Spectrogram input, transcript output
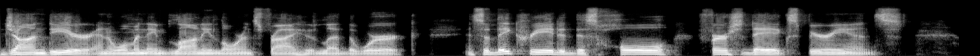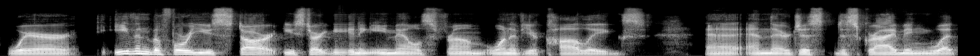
John Deere and a woman named Lani Lorenz Fry who led the work. And so they created this whole first day experience where even before you start, you start getting emails from one of your colleagues uh, and they're just describing what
